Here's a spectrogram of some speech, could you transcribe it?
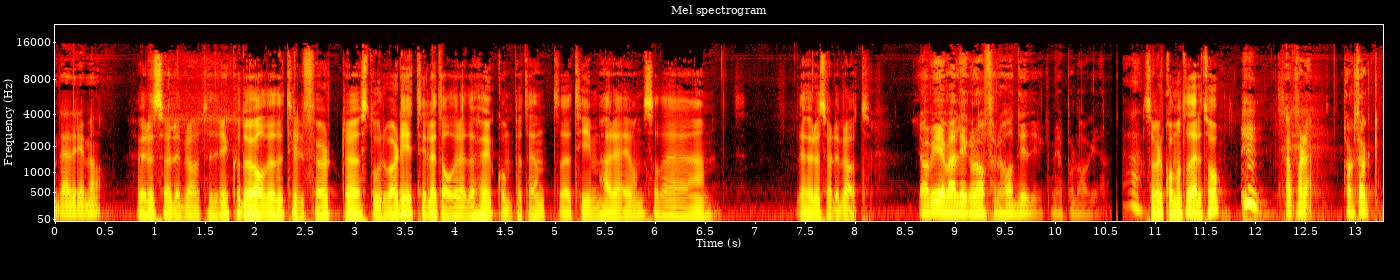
det jeg driver med. da. Høres veldig bra ut, Didrik. Og du har allerede tilført stor verdi til et allerede høykompetent team her i Eion, så det, det, høres veldig bra ut. Ja, vi er veldig glad for å ha Didrik med på laget. Ja. Så velkommen til dere to. takk for det. Takk, takk.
